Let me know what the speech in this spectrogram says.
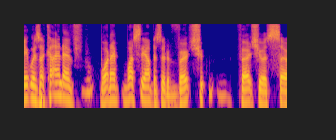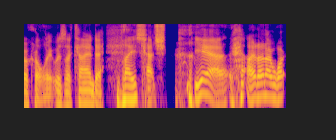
it was a kind of what what's the opposite of virtu, virtuous circle? It was a kind of vice. Catch, yeah, I don't know what.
